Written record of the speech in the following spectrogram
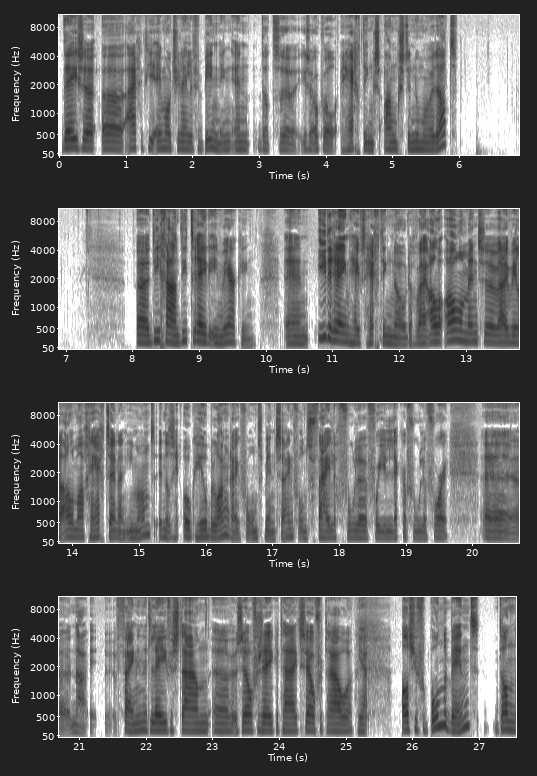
deze, eh, eigenlijk die emotionele verbinding, en dat eh, is ook wel hechtingsangsten noemen we dat. eh, die, gaan, die treden in werking. En iedereen heeft hechting nodig. Wij alle, alle mensen, wij willen allemaal gehecht zijn aan iemand. En dat is ook heel belangrijk voor ons mens zijn. Voor ons veilig voelen, voor je lekker voelen, voor nou, fijn in het leven staan, zelfverzekerdheid, zelfvertrouwen. Ja. Als je verbonden bent, dan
